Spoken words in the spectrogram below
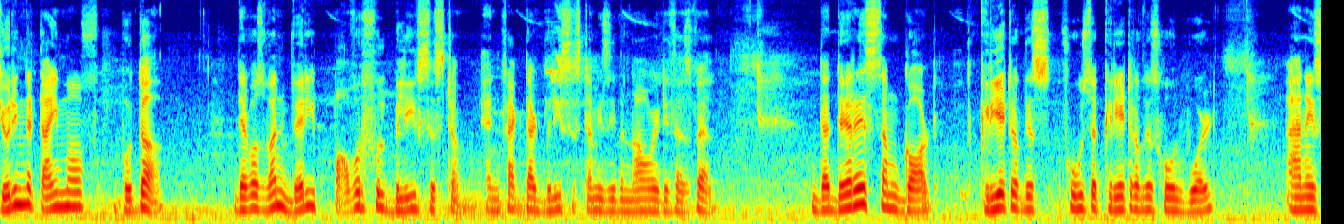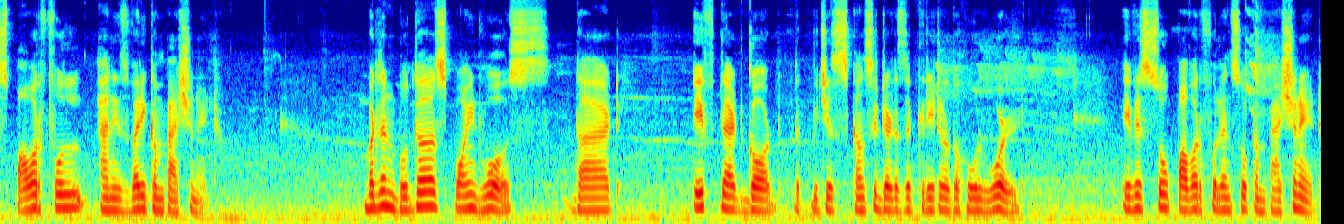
during the time of Buddha, there was one very powerful belief system. In fact, that belief system is even now it is as well. That there is some God, creator of this, who is the creator of this whole world, and is powerful and is very compassionate. But then Buddha's point was that if that God, which is considered as the creator of the whole world, if is so powerful and so compassionate,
